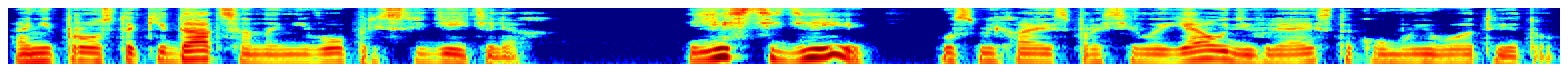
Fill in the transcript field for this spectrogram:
а не просто кидаться на него при свидетелях. Есть идеи?» — усмехаясь, спросила я, удивляясь такому его ответу.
